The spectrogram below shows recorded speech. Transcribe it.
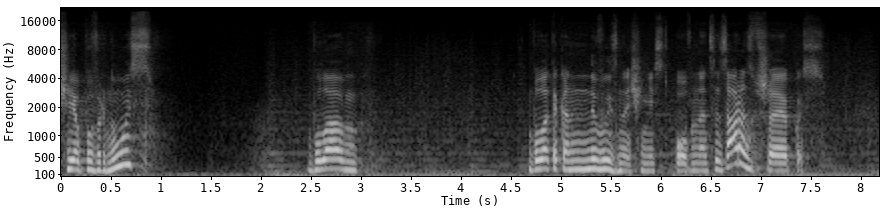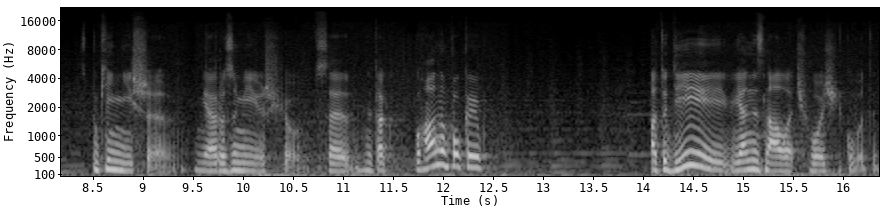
чи я повернусь. Була, була така невизначеність повна. Це зараз вже якось спокійніше. Я розумію, що все не так погано поки. А тоді я не знала, чого очікувати.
